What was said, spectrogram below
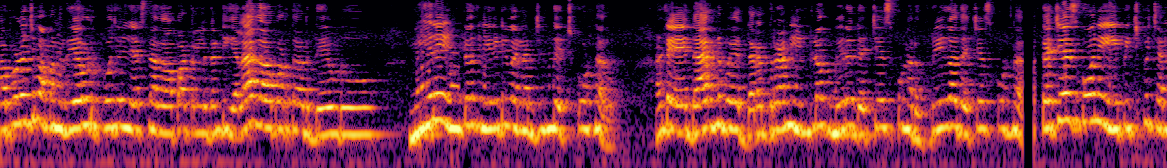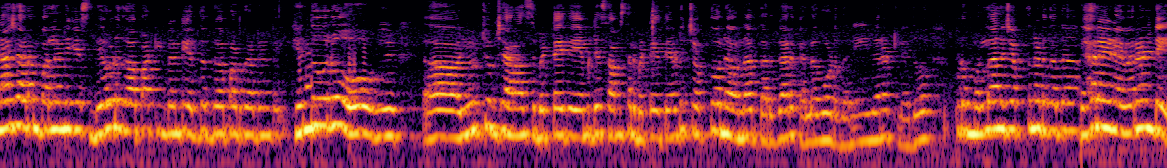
అప్పటి నుంచి మమ్మల్ని దేవుడు పూజలు చేసినా కాపాడలేదంటే ఎలా కాపాడతాడు దేవుడు? మీరే ఇంట్లోకి నెగిటివ్ ఎనర్జీని తెచ్చుకుంటున్నారు. అంటే దారిని పోయే దరిద్రాన్ని ఇంట్లోకి మీరే తెచ్చేసుకున్నారు ఫ్రీగా తెచ్చేసుకుంటున్నారు. తెచ్చేసుకొని పిచ్చి పిచ్చి అనాచారం పనులన్నీ చేసి దేవుడు కాపాడుతుంటే ఎందుకు కాపాడుతాడండి హిందువులు యూట్యూబ్ ఛానల్స్ పెట్టయితే ఏమిటి సంస్థలు పెట్టయితే ఏమిటి చెప్తూనే ఉన్నారు దర్గాలకు వెళ్ళకూడదని వినట్లేదు. ఇప్పుడు ముల్లాని చెప్తున్నాడు కదా ఎవరైనా వినండి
